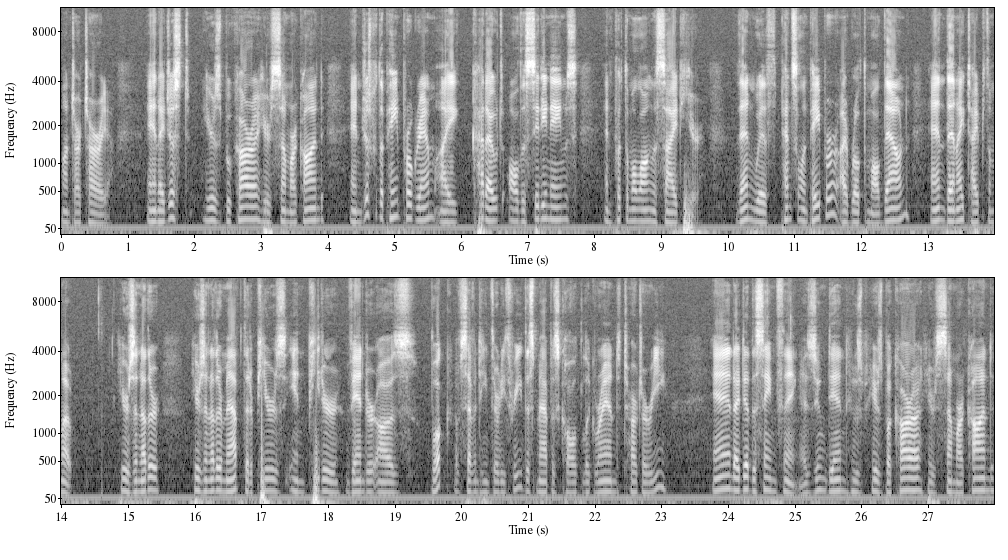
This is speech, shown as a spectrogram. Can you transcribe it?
on Tartaria. And I just, here's Bukhara, here's Samarkand, and just with the paint program I cut out all the city names and put them along the side here. Then with pencil and paper I wrote them all down and then I typed them out. Here's another here's another map that appears in Peter Vander Aar's book of 1733. This map is called La Grande Tartarie. And I did the same thing. I zoomed in. Here's, here's Bukhara. Here's Samarkand.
